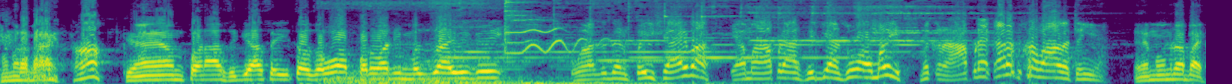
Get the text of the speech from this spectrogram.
હમણાં ભાઈ હા કેમ પણ આ જગ્યા છે ઈ તો જવા ફરવાની મજા આવી ગઈ. ભોળાદાદાને પૈસા આવ્યા એમાં આપણે આ જગ્યા જોવા મળી નકર આપણે કારક ખાવા આવે ત્યાં એમ હમણાં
